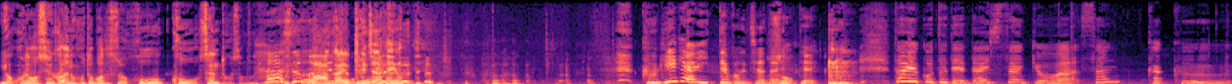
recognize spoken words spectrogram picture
いや、これは世界の言葉ですよ。方向線とかしたもんね。バカ言ってんじゃないよって。区切りゃいいってもんじゃないそうって。ということで、第一三共は三角、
